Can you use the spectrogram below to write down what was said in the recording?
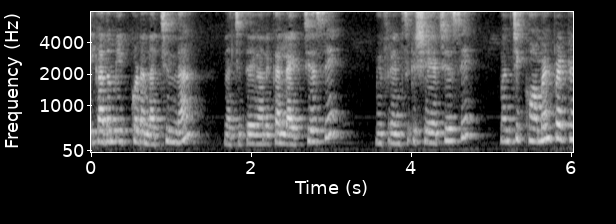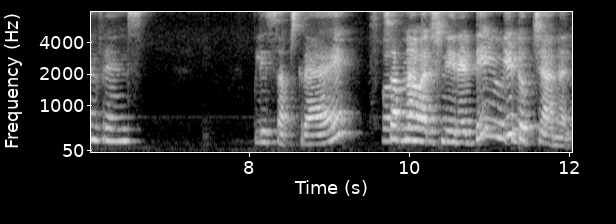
ఈ కథ మీకు కూడా నచ్చిందా? నచ్చితే కనుక లైక్ చేసి మీ ఫ్రెండ్స్కి షేర్ చేసి మంచి కామెంట్ పెట్టండి friends. Please subscribe Swapna Varshini Reddy YouTube channel.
